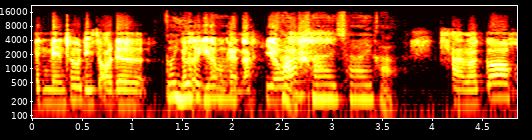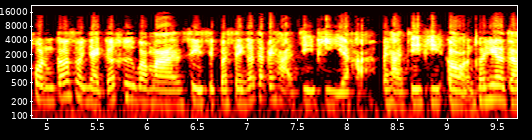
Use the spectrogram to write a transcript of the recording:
เป็น mental disorder ก็เยอะคือเยอะเหมือนกันนะ เยอะมากใช่ใช่ค่ะ ค่ะ แล้วก็คนก็ส่วนใหญ่ก็คือประมาณ 40%ก็จะไปหา GP อะค่ะ ไปหา GP ก่อน เพื่อที่เราจะ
